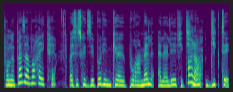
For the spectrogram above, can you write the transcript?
pour ne pas avoir à écrire. Bah, c'est ce que disait Pauline, que pour un mail, elle allait effectivement dicter.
